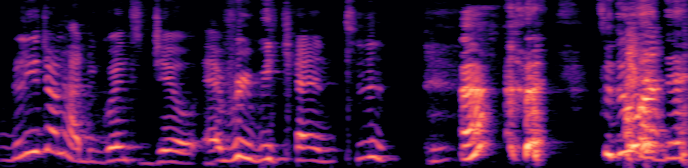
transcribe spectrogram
Legion had been going to jail every weekend. Huh? to do what then?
